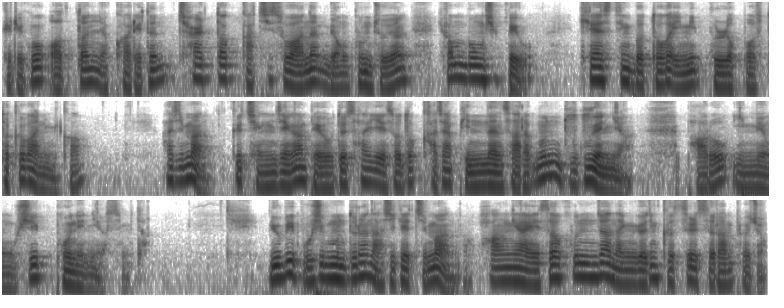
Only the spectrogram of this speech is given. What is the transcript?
그리고 어떤 역할이든 찰떡같이 소화하는 명품 조연 현봉식 배우. 캐스팅부터가 이미 블록버스터급 아닙니까? 하지만 그 쟁쟁한 배우들 사이에서도 가장 빛난 사람은 누구였냐? 바로 임명웅 씨 본인이었습니다. 뮤비 보신 분들은 아시겠지만 황야에서 혼자 남겨진 그 쓸쓸한 표정.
